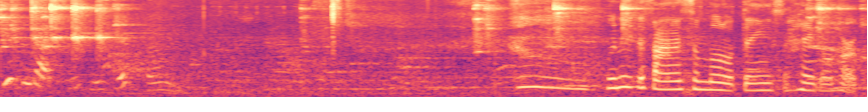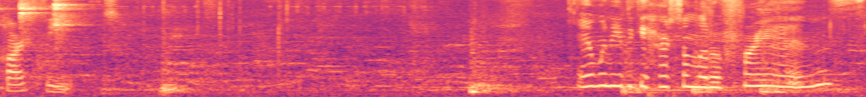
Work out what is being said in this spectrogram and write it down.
You got Seuss. We need to find some little things to hang on her car seat. And we need to get her some little friends.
